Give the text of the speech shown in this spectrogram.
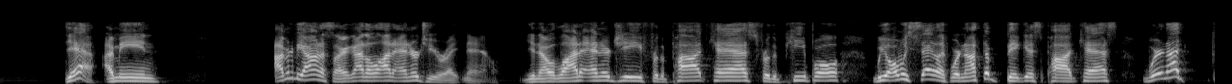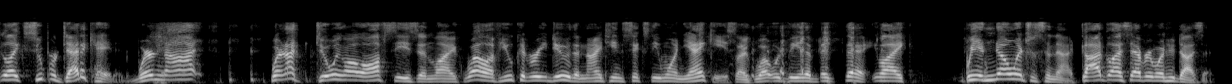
yeah, I mean, I'm gonna be honest. Like, I got a lot of energy right now. You know, a lot of energy for the podcast, for the people. We always say like we're not the biggest podcast. We're not like super dedicated. We're not. We're not doing all off season like, well, if you could redo the 1961 Yankees, like what would be the big thing? Like, we have no interest in that. God bless everyone who does it.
